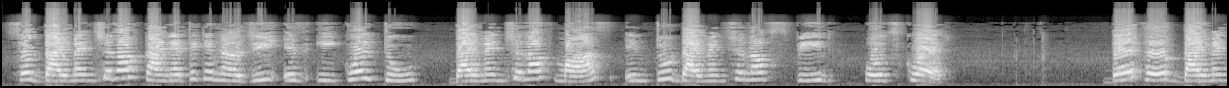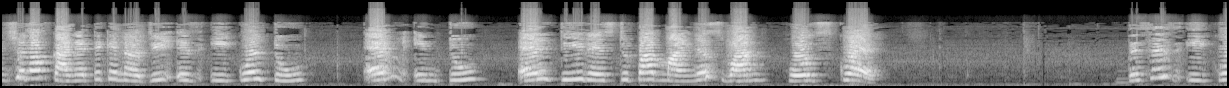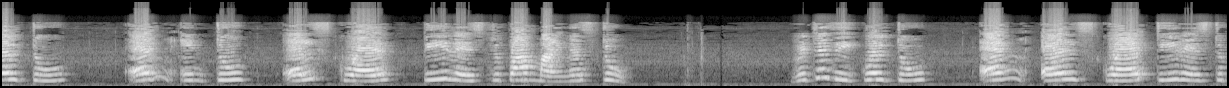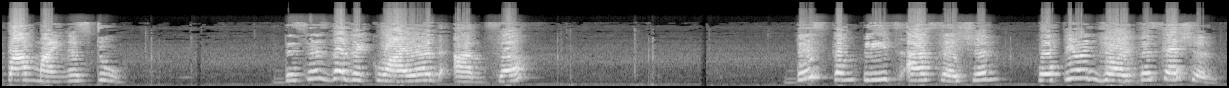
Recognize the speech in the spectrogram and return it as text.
So dimension of kinetic energy is equal to dimension of mass into dimension of speed whole square. Therefore, dimension of kinetic energy is equal to m into Lt raised to power minus 1 whole square. This is equal to m into L square t raised to power minus 2 which is equal to ml square t raised to power minus 2. This is the required answer. This completes our session. Hope you enjoyed the session.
